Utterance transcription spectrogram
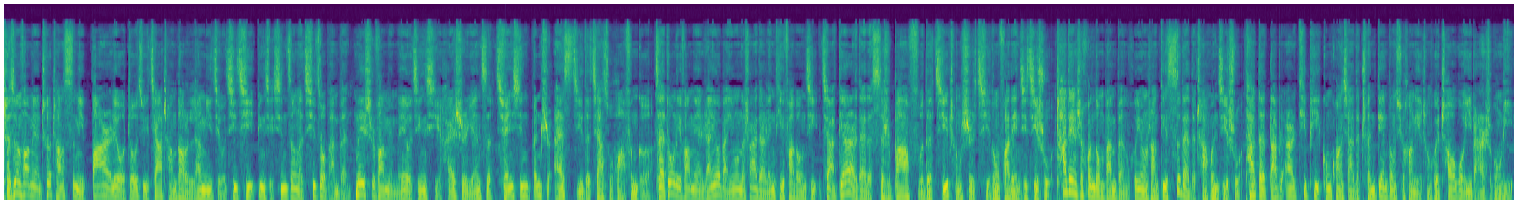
尺寸方面，车长四米八二六，轴距加长到了两米九七七，并且新增了七座版本。内饰方面没有惊喜，还是源自全新奔驰 S 级的家族化风格。在动力方面，燃油版用的是 2.0T 发动机加第二代的48伏的集成式启动发电机技术，插电式混动版本会用上第四代的插混技术，它的 W R T P 工况下的纯电动续航里程会超过120公里。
